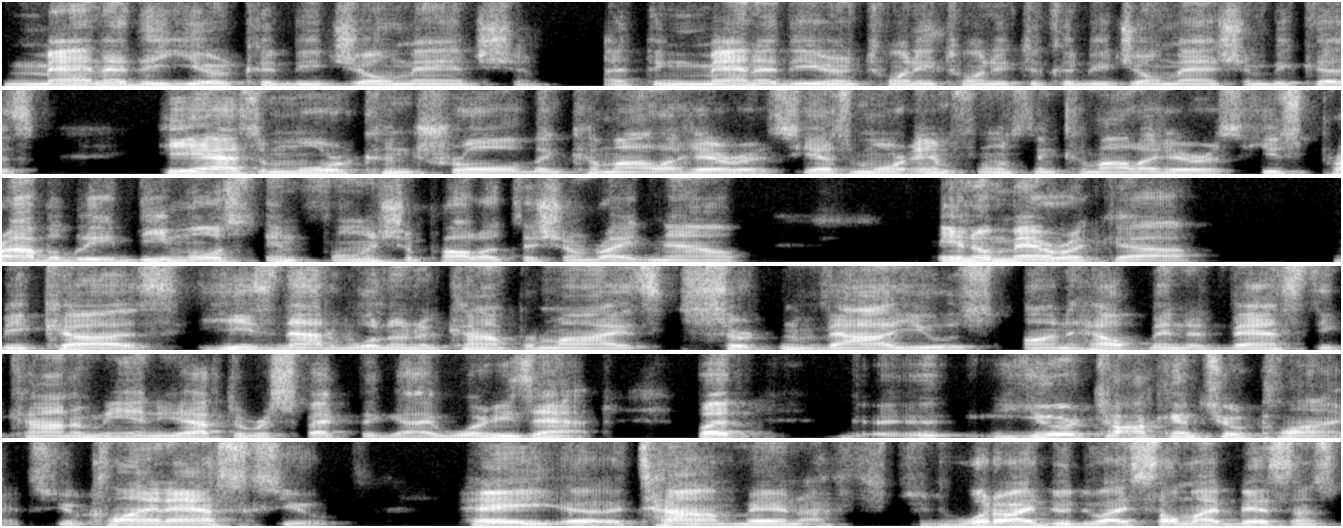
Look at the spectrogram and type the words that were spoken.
man of the year could be joe manchin i think man of the year in 2022 could be joe manchin because he has more control than Kamala Harris. He has more influence than Kamala Harris. He's probably the most influential politician right now in America because he's not willing to compromise certain values on helping advance the economy. And you have to respect the guy where he's at. But uh, you're talking to your clients. Your client asks you, Hey, uh, Tom, man, what do I do? Do I sell my business?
